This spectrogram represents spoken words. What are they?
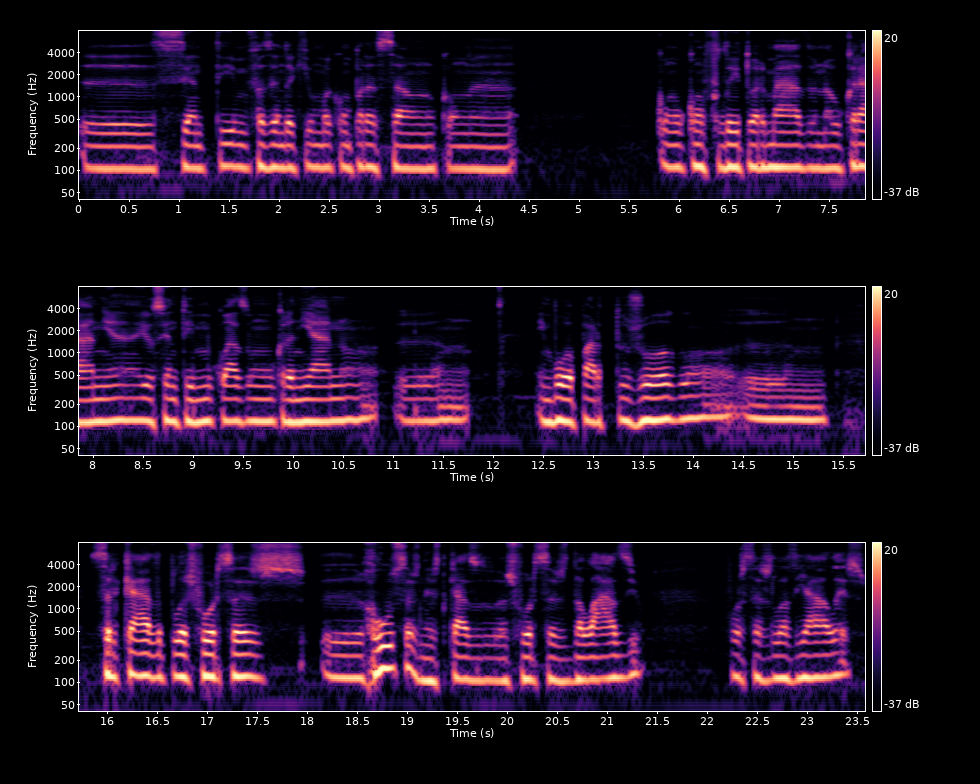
Uh, Senti-me fazendo aqui uma comparação com, uh, com o conflito armado na Ucrânia. Eu senti-me quase um ucraniano em boa parte do jogo, cercado pelas forças russas, neste caso as forças da Lásio, forças laziales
